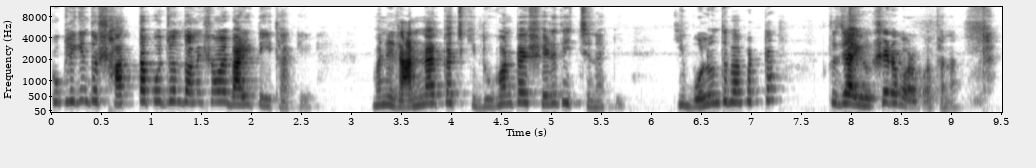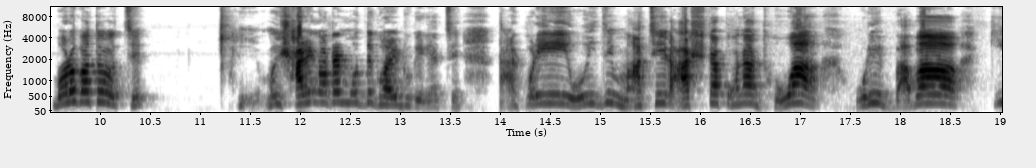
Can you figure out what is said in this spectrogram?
টুকলি কিন্তু সাতটা পর্যন্ত অনেক সময় বাড়িতেই থাকে। মানে রান্নার কাজ কি দু ঘন্টায় সেরে দিচ্ছে নাকি? কি বলুন তো ব্যাপারটা? তো যাই হোক, সেটা বড় কথা না। বড় কথা হচ্ছে, ওই সাড়ে নটার মধ্যে ঘরে ঢুকে গেছে। তারপরে ওই যে মাছের আষ্টা পোনা ধোয়া, ওরে বাবা কি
